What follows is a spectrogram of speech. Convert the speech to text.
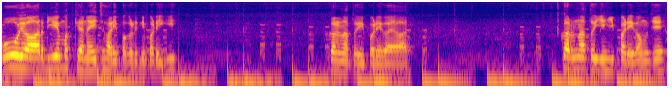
ओ यार, ये मत क्या नई झाड़ी पकड़नी पड़ेगी। करना तो ही पड़ेगा यार। करना तो यही पड़ेगा मुझे।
